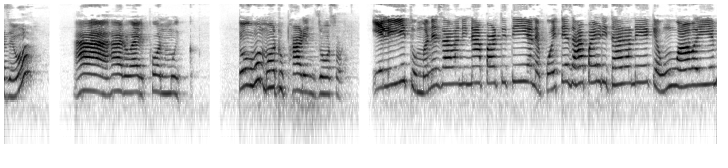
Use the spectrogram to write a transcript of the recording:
જાજે હો. હા, હારો હાલ ફોન મૂક. તો હું મોઢું ફાડીને જોશો. એલી, તું મને જવાની ના પાડતી હતી અને પોતે જ પાડી ધારાને કે હું આવે એમ?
